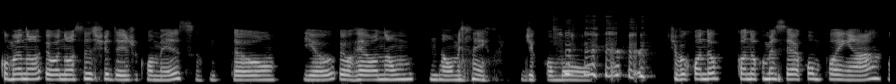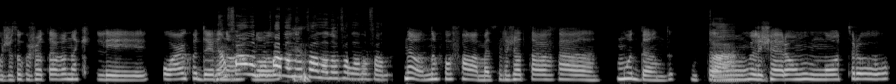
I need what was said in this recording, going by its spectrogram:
como eu não, eu não assisti desde o começo, então eu, eu real não, não me lembro de como. tipo, quando eu, quando eu comecei a acompanhar, o Jutuko já tava naquele. O arco dele Não no- fala, não no- fala, não fala, não fala, não fala. Não, não vou falar, mas ele já tava mudando. Então, ele já era um outro.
